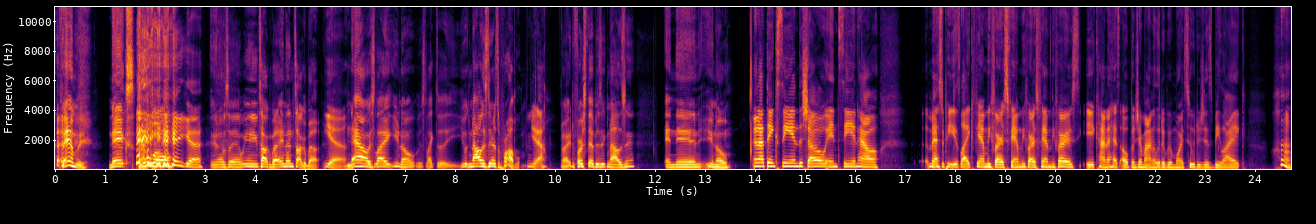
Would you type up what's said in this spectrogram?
family. Next. Move on. yeah, You know what I'm saying? We ain't even talking about it. Ain't nothing to talk about. yeah, Now it's like, you know, it's like the you acknowledge there's a problem. yeah. Right? The first step is acknowledging. And then, you know, And I think seeing the show and seeing how Master P is like family first, family first, family first, it kind of has opened your mind a little bit more too to just be like, huh,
